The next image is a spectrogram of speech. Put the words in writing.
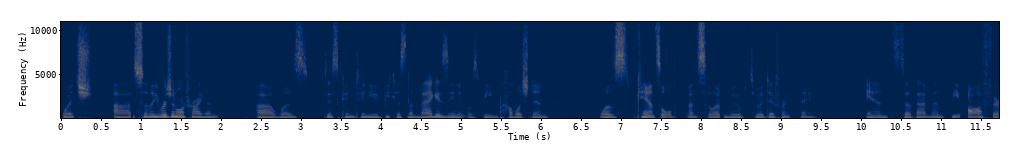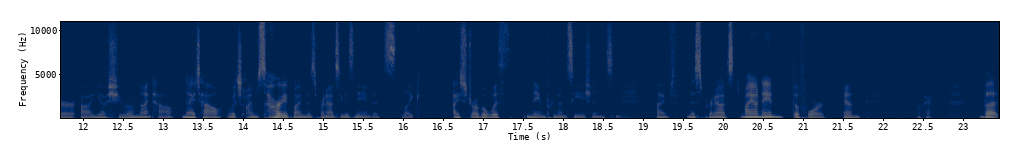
which uh, so the original Trigun uh, was discontinued because the magazine it was being published in was canceled and so it moved to a different thing and so that meant the author uh, Yashiro Nightow, Nightow, which I'm sorry if I'm mispronouncing his name. It's like I struggle with name pronunciations. I've mispronounced my own name before, and okay, but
